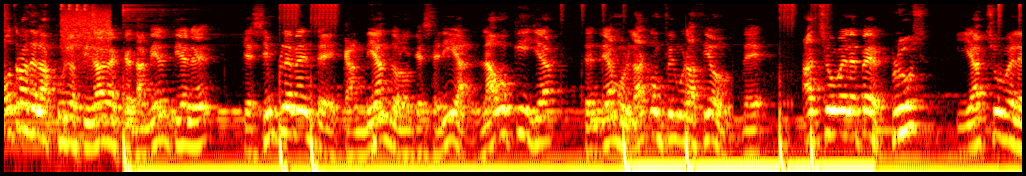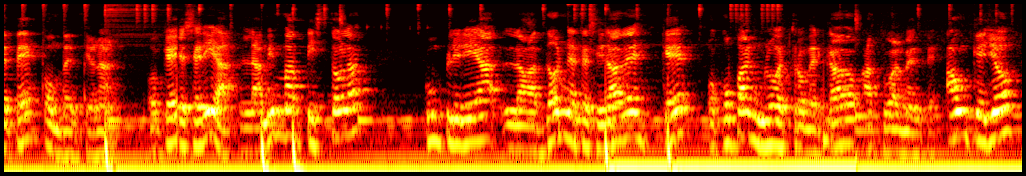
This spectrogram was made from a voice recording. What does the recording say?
Otra de las curiosidades que también tiene que simplemente cambiando lo que sería la boquilla tendríamos la configuración de HVLP Plus y HVLP convencional, ¿ok? Que sería la misma pistola cumpliría las dos necesidades que ocupan nuestro mercado actualmente. Aunque yo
